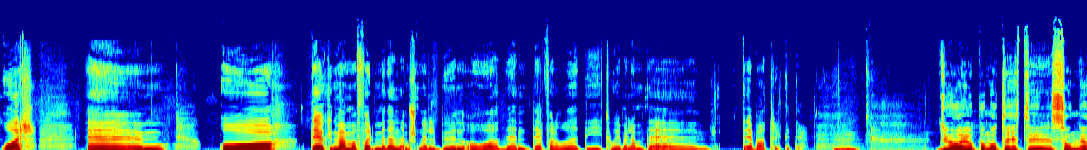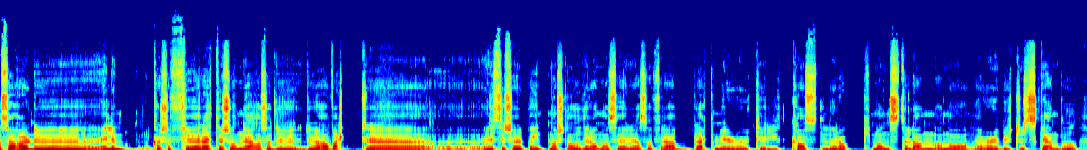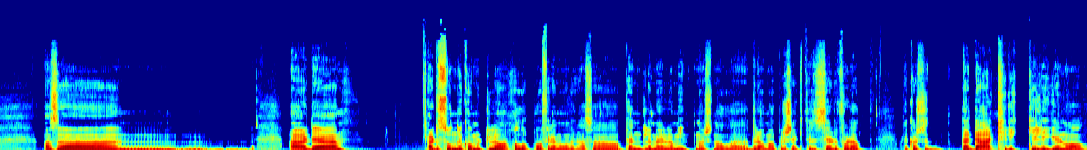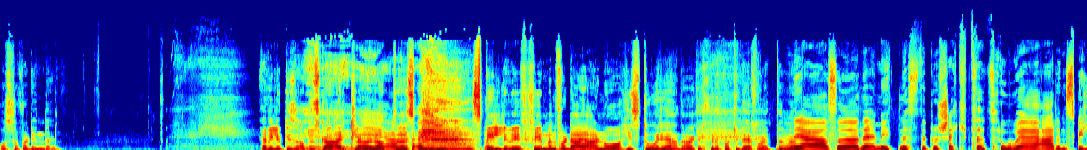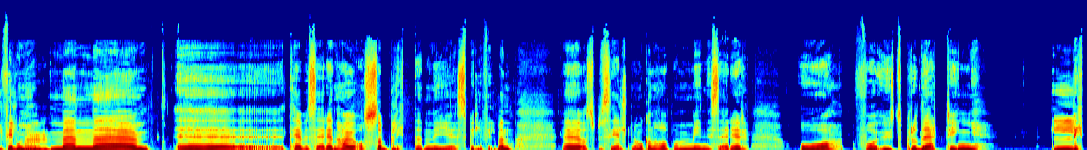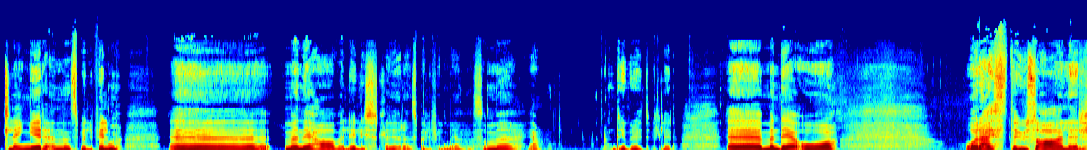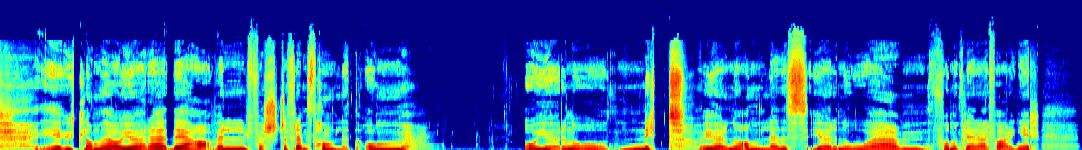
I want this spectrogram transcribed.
år. Eh, og det å kunne være med å forme den emosjonelle buen og den, det forholdet de to imellom, det, det var attraktivt, det. Mm. Du har jo på en måte etter Sonja så har du Eller kanskje før og etter Sonja. Altså du, du har vært eh, regissør på internasjonale dramaserier. Altså fra Black Mirror til Castle Rock, Monsterland og nå A Very British Scandal. Altså Er det er det sånn du kommer til å holde på fremover? Altså pendle mellom internasjonale dramaprosjekter? Ser du for deg at det, er kanskje, det er der trykket ligger nå, også for din del? Jeg vil jo ikke at du skal erklære at uh, spille, spillefilmen for deg er nå historie. Det var ikke det, var ikke det jeg forventet. Men... Ja, altså, det, mitt neste prosjekt tror jeg er en spillefilm. Mm. Men eh, uh, TV-serien har jo også blitt den nye spillefilmen. Eh, og spesielt når man kan holde på med miniserier og få utbrodert ting litt lenger enn en spillefilm. Eh, men jeg har veldig lyst til å gjøre en spillefilm igjen, som eh, ja, driver og utvikler. Men det å å reise til USA eller utlandet og gjøre, det har vel først og fremst handlet om å gjøre noe nytt, gjøre noe annerledes, gjøre noe um, Få noen flere erfaringer.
